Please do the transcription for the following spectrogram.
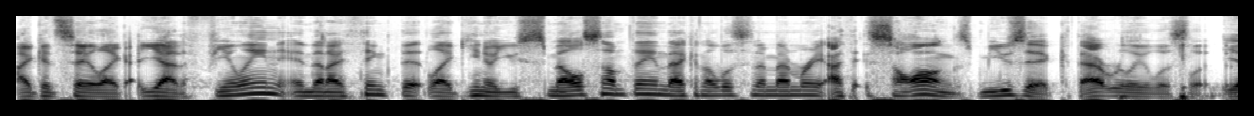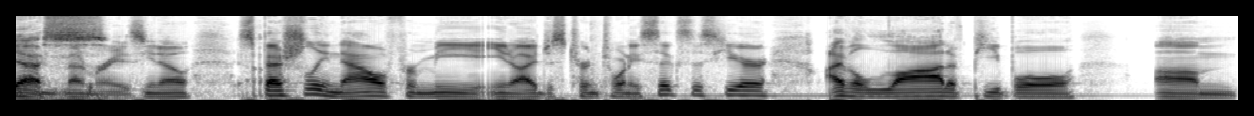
I could say like yeah, the feeling, and then I think that like you know you smell something that can elicit a memory. I think songs, music that really elicit Yes. memories. You know, especially now for me, you know, I just turned 26 this year. I have a lot of people um,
